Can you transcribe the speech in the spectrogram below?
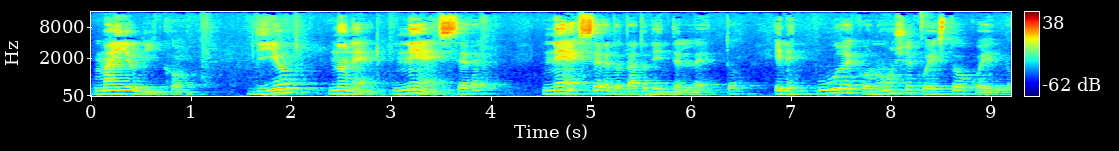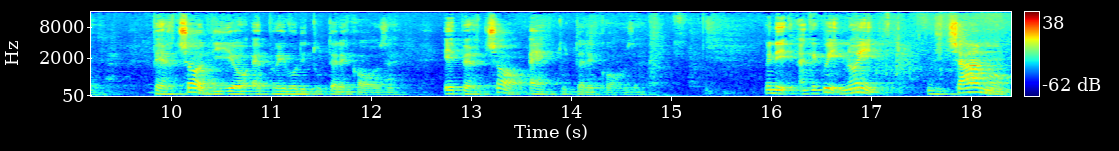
Ma io dico, Dio non è né essere né essere dotato di intelletto e neppure conosce questo o quello. Perciò Dio è privo di tutte le cose e perciò è tutte le cose. Quindi anche qui noi diciamo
